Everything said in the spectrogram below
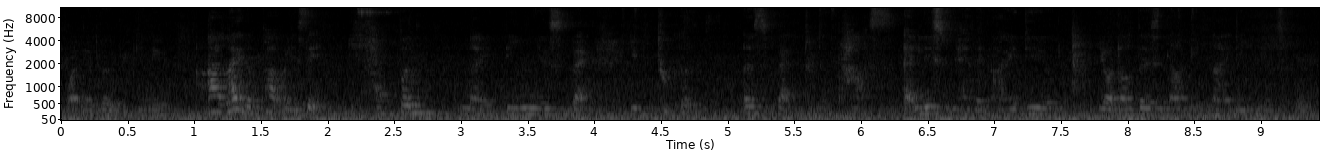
whatever beginning. I like the part where you say it happened 19 years back. It took us back to the past. At least we have an idea. Your daughter is now 90 years old.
